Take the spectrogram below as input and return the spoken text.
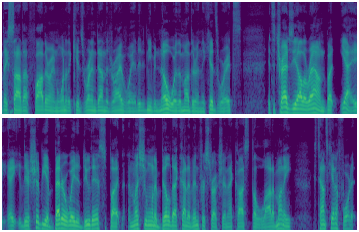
they saw the father and one of the kids running down the driveway. They didn't even know where the mother and the kids were. It's it's a tragedy all around. But yeah, it, it, there should be a better way to do this. But unless you want to build that kind of infrastructure, and that costs a lot of money, these towns can't afford it.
